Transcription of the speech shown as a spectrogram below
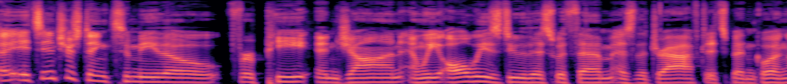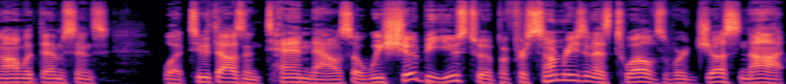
Uh, It's interesting to me though for Pete and John, and we always do this with them as the draft. It's been going on with them since what 2010 now, so we should be used to it. But for some reason, as 12s, we're just not.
